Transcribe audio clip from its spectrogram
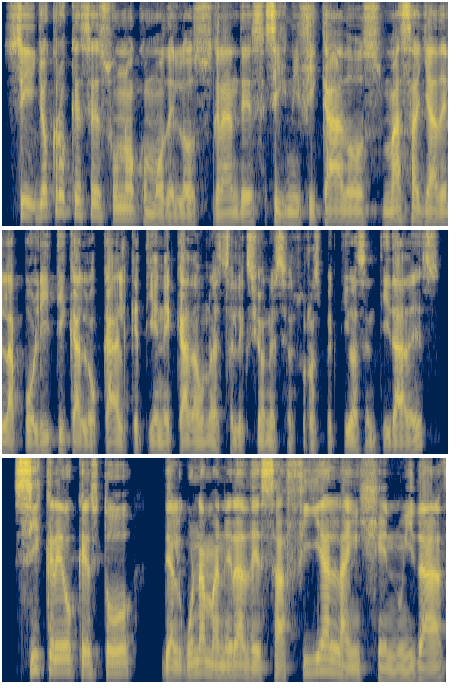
Sí, yo creo que ese es uno como de los grandes significados, más allá de la política local que tiene cada una de estas elecciones en sus respectivas entidades. Sí creo que esto de alguna manera desafía la ingenuidad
